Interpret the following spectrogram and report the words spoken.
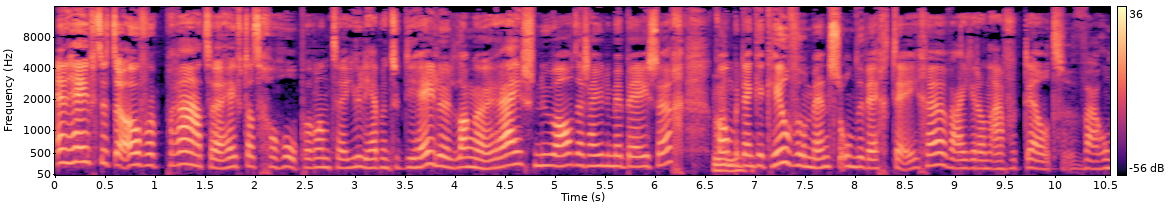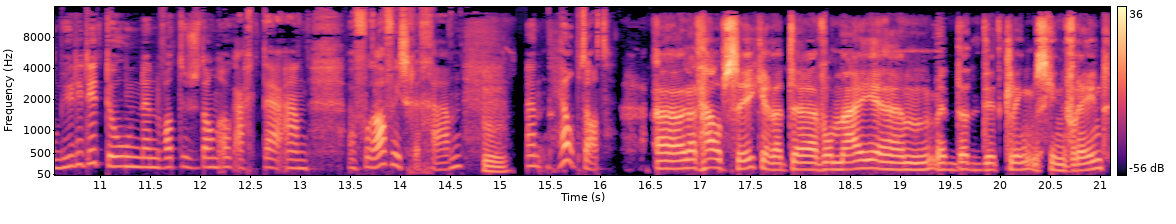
En heeft het over praten, heeft dat geholpen? Want uh, jullie hebben natuurlijk die hele lange reis nu al, daar zijn jullie mee bezig. Komen mm. denk ik heel veel mensen onderweg tegen, waar je dan aan vertelt waarom jullie dit doen en wat dus dan ook eigenlijk daaraan uh, vooraf is gegaan. Mm. Um, helpt dat? Uh, dat helpt zeker. Het, uh, voor mij, um, dat, dit klinkt misschien vreemd,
